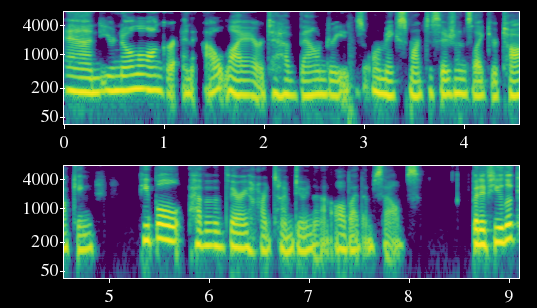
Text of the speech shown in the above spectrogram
and you're no longer an outlier to have boundaries or make smart decisions like you're talking people have a very hard time doing that all by themselves. But if you look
